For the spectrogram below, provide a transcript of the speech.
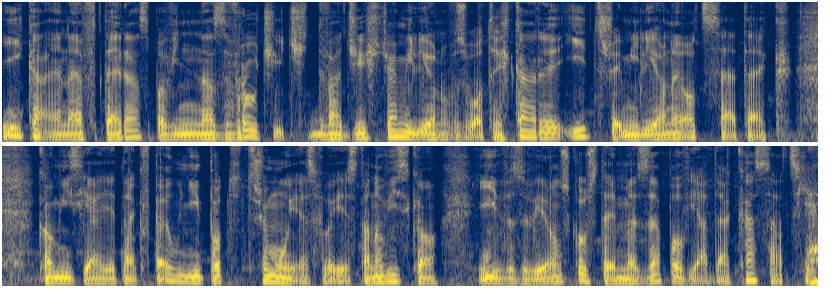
i KNF teraz powinna zwrócić 20 milionów złotych kary i 3 miliony odsetek. Komisja jednak w pełni podtrzymuje swoje stanowisko i w związku z tym zapowiada kasację.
